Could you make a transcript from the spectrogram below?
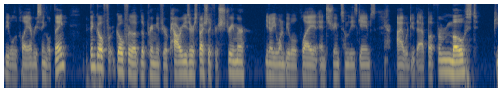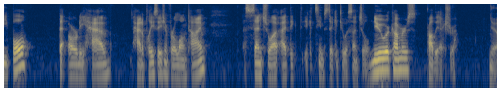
be able to play every single thing. Then go for go for the, the premium if you're a power user, especially if you're a streamer. You know, you want to be able to play and, and stream some of these games. I would do that. But for most people that already have had a PlayStation for a long time, essential, I, I think it could seem sticking to essential. Newer comers, probably extra. Yeah,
